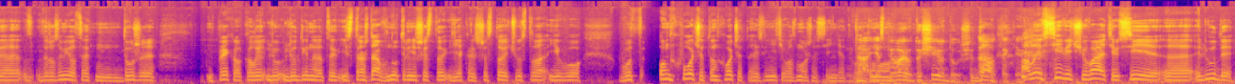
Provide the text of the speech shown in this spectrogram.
е, зрозуміло, це дуже прикро, коли лю- людина це і страждає внутрішнє шесто, якесь шестое чувство його. Вот он хочет, он хочет, а извините, возможностей нет. Да, я співаю в душі і в душі. Да. Да. от такі. Але всі відчувають, і всі е, люди,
